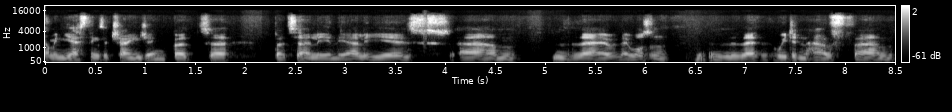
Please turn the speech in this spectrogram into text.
I mean, yes, things are changing, but uh, but certainly in the early years, um, there there wasn't there, we didn't have um,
